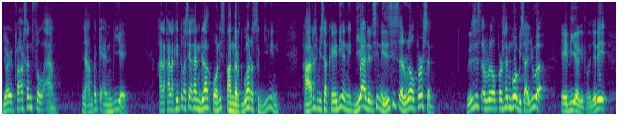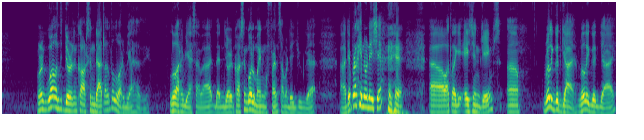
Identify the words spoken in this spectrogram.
Jordan Clarkson full M nyampe ke NBA. Anak-anak itu pasti akan bilang, oh ini standar gue harus segini nih. Harus bisa kayak dia nih. Dia ada di sini. This is a real person. This is a real person. Gue bisa juga kayak dia gitu loh. Jadi menurut gue untuk Jordan Clarkson datang tuh luar biasa sih. Luar biasa banget. Dan Jordan Clarkson gue lumayan ngefans sama dia juga. Uh, dia pernah ke Indonesia uh, waktu lagi Asian Games. Uh, really good guy, really good guy.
